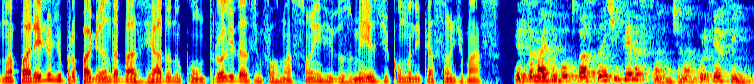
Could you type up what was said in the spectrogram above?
Um aparelho de propaganda baseado no controle das informações e dos meios de comunicação de massa. Esse é mais um ponto bastante interessante, né? Porque assim,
